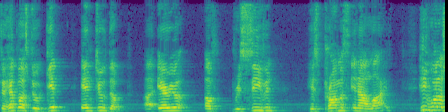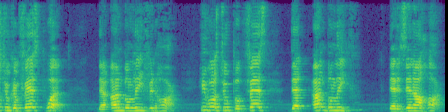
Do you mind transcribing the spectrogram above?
To help us to get into the uh, area of receiving his promise in our life. He wants us to confess what? The unbelief in heart. He wants to profess that unbelief that is in our heart.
